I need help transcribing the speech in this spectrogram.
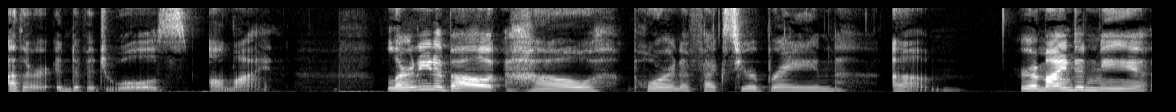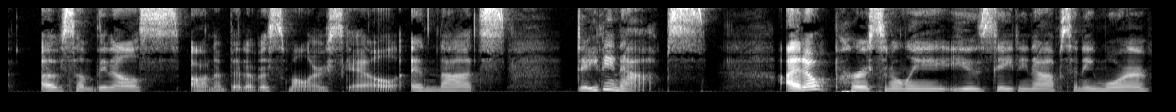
other individuals online. Learning about how porn affects your brain um, reminded me of something else on a bit of a smaller scale, and that's dating apps. I don't personally use dating apps anymore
